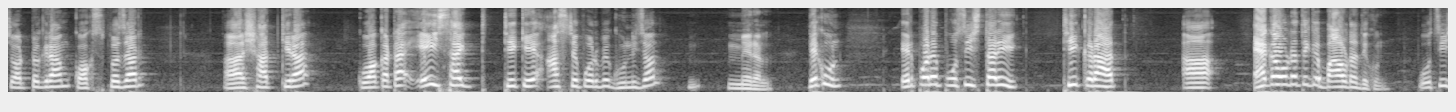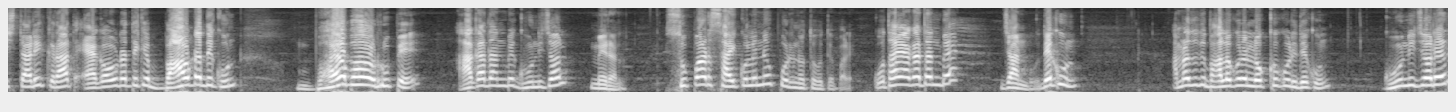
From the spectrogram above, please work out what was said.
চট্টগ্রাম, কক্সবাজার সাতক্ষীরা, কুয়াকাটা, এই সাইড থেকে আসতে পড়বে ঘূর্ণিঝড় মেরাল। দেখুন, এরপরে পঁচিশ তারিখ ঠিক রাত এগারোটা থেকে বারোটা দেখুন। পঁচিশ তারিখ রাত এগারোটা থেকে বারোটা দেখুন, ভয়াবহ রূপে আঘাত আনবে ঘূর্ণিঝড় মেরাল। সুপার সাইক্লোনেও পরিণত হতে পারে। কোথায় আঘাত আনবে? জানব। দেখুন, আমরা যদি ভালো করে লক্ষ্য করি, দেখুন, ঘূর্ণিঝড়ের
